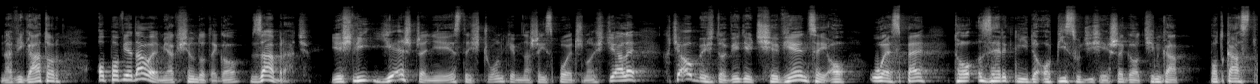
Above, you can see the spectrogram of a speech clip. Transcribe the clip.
Navigator, opowiadałem, jak się do tego zabrać. Jeśli jeszcze nie jesteś członkiem naszej społeczności, ale chciałbyś dowiedzieć się więcej o USP, to zerknij do opisu dzisiejszego odcinka podcastu.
